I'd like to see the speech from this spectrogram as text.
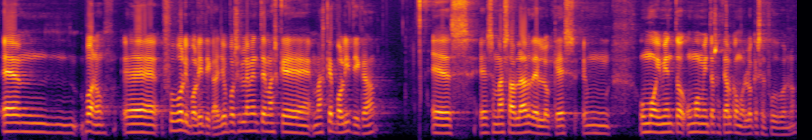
Eh, bueno, eh, fútbol y política. Yo posiblemente más que, más que política es, es más hablar de lo que es un, un, movimiento, un movimiento social como lo que es el fútbol. ¿no?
